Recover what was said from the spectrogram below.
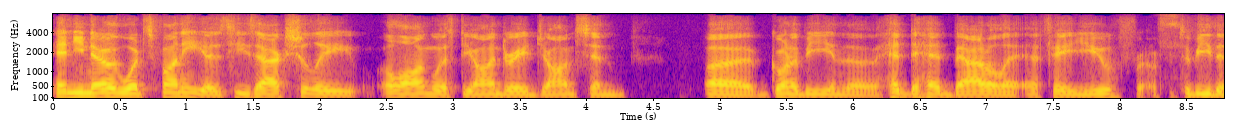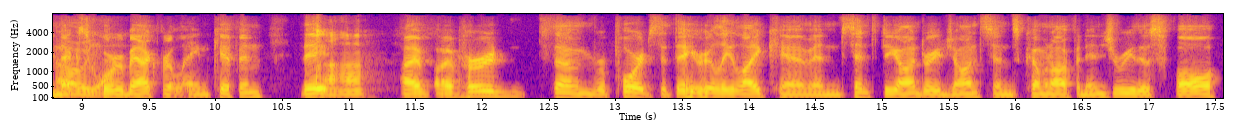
And you know what's funny is he's actually, along with DeAndre Johnson, uh, going to be in the head-to-head battle at FAU for, to be the next Oh, yeah. quarterback for Lane Kiffin. They, Uh huh. I've I've heard some reports that they really like him, and since DeAndre Johnson's coming off an injury this fall,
